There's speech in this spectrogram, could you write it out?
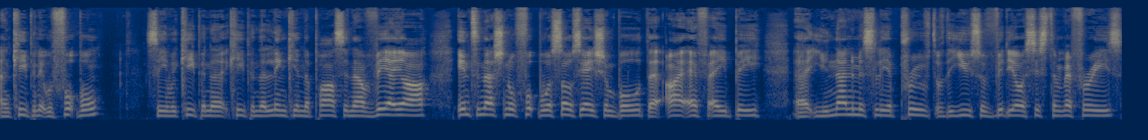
and keeping it with football. See, we're keeping the keeping the link in the passing now. VAR, International Football Association Board, the IFAB, uh, unanimously approved of the use of video assistant referees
